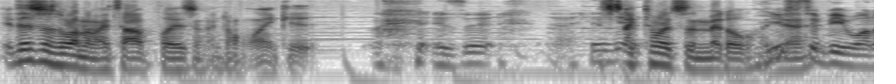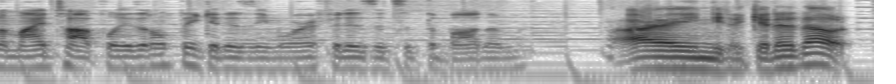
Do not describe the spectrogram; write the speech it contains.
This is one of my top plays, and I don't like it. is it? It's it like towards the middle. It used Yeah. to be one of my top plays. I don't think it is anymore. If it is, it's at the bottom. I need to get it out.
